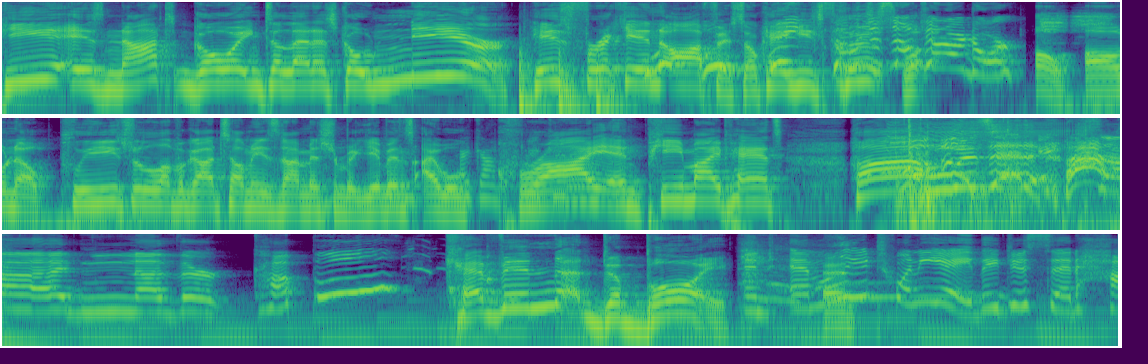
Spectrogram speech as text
He is not going to let us go near his freaking office, okay? Wait, He's someone clear- just knocked on our door. Oh, oh no, please, for the love of God, tell me it's not Mr. McGibbons. I will I got it, I cry it. and pee my pants. Ah, who is it? It's Ah! another couple. Kevin DeBoy. And Emily, And- 28. They just said hi.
